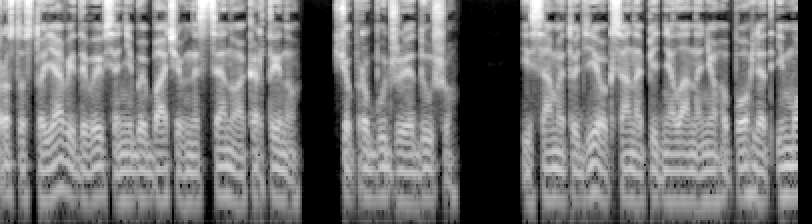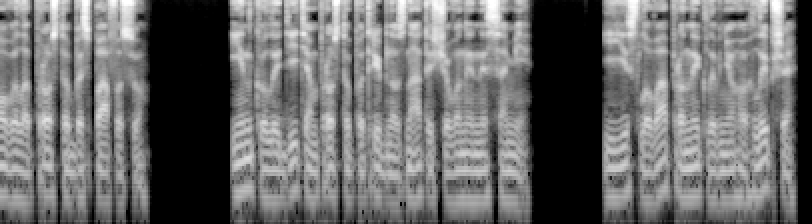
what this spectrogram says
просто стояв і дивився, ніби бачив не сцену, а картину, що пробуджує душу. І саме тоді Оксана підняла на нього погляд і мовила просто без пафосу. Інколи дітям просто потрібно знати, що вони не самі. Її слова проникли в нього глибше,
